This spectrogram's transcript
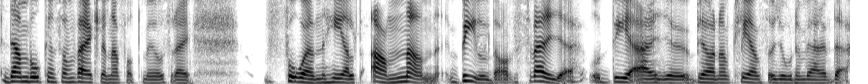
den boken som verkligen har fått mig att sådär få en helt annan bild av Sverige och det är ju Björn af Kleens och Jorden vi ärvde.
